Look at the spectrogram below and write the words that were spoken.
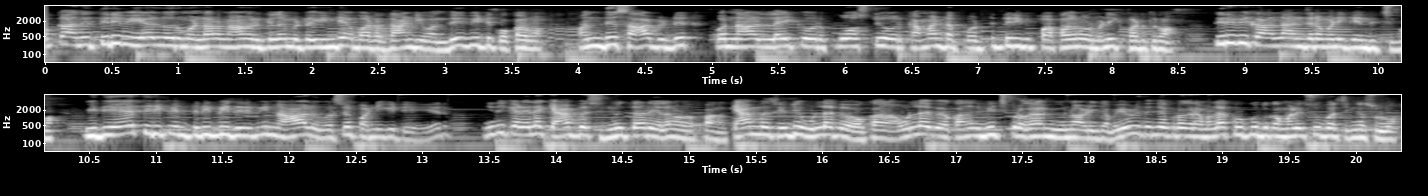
உட்காந்து திரும்பி ஏழுநூறு மணி நேரம் நானூறு கிலோமீட்டர் இந்தியா பார்டர் தாண்டி வந்து வீட்டுக்கு உட்காருவோம் வந்து சாப்பிட்டுட்டு ஒரு நாலு லைக் ஒரு போஸ்ட் ஒரு கமெண்ட்டை போட்டு திருப்பி பதினோரு மணிக்கு படுத்துருவான். திருப்பி காலைல அஞ்சரை மணிக்கு எந்திரிச்சுப்பான். இதே திருப்பி திருப்பி திருப்பி நாலு வருஷம் பண்ணிக்கிட்டே இருக்கும் இதுக்கடையில கேம்பஸ் தேர்ட் எல்லாம் வைப்பாங்க. கேம்பஸ் உள்ள போய் உட்காந்து உள்ள போய் உட்காந்து பீச் ப்ரோக்ராம் இவனும் அடிக்கலாம் இவனு தெரிஞ்ச ப்ரோக்ராம் எல்லாம் குக்கு கமலி சூப்பர் சிங்கர் சொல்லுவோம்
